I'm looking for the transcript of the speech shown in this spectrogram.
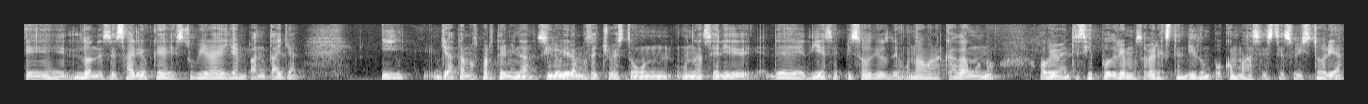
eh, lo necesario que estuviera ella en pantalla. Y ya estamos para terminar. Si lo hubiéramos hecho esto una serie de 10 episodios de una hora cada uno, obviamente sí podríamos haber extendido un poco más este, su historia.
